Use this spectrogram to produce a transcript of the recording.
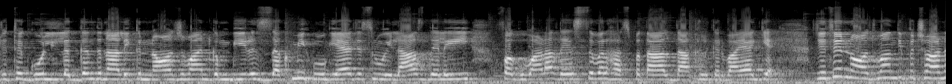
ਜਿੱਥੇ ਗੋਲੀ ਲੱਗਣ ਦੇ ਨਾਲ ਇੱਕ ਨੌਜਵਾਨ ਗੰਭੀਰ ਜ਼ਖਮੀ ਹੋ ਗਿਆ ਹੈ, ਜਿਸ ਨੂੰ ਇਲਾਜ ਦੇ ਲਈ ਫਗਵਾੜਾ ਦੇ ਸਿਵਲ ਹਸਪਤਾਲ ਦਾਖਲ ਕਰਵਾਇਆ ਗਿਆ ਜਿੱਥੇ ਨੌਜਵਾਨ ਦੀ ਪਛਾਣ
